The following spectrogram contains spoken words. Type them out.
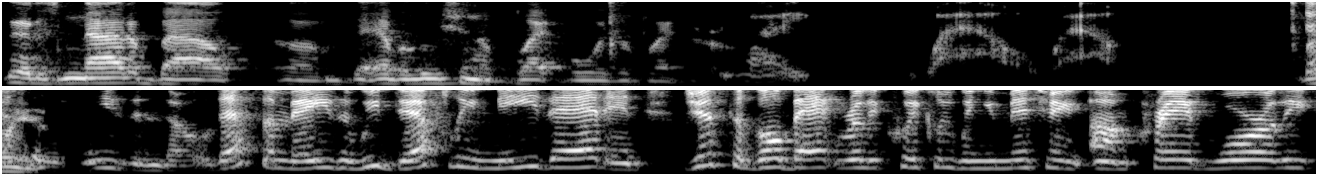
that is not about um, the evolution of black boys or black girls. Right. That's amazing, though. That's amazing. We definitely need that. And just to go back really quickly, when you mentioned um, Craig Worley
